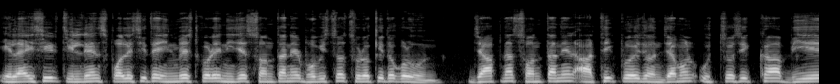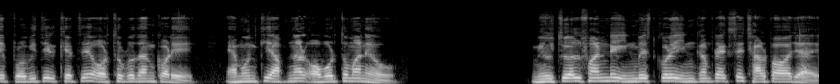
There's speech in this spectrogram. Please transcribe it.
এলআইসির চিলড্রেন্স পলিসিতে ইনভেস্ট করে নিজের সন্তানের ভবিষ্যৎ সুরক্ষিত করুন, যা আপনার সন্তানের আর্থিক প্রয়োজন, যেমন উচ্চশিক্ষা, বিয়ে প্রভৃতির ক্ষেত্রে অর্থ প্রদান করে, এমনকি আপনার অবর্তমানেও। মিউচুয়াল ফান্ডে ইনভেস্ট করে ইনকাম ট্যাক্সে ছাড় পাওয়া যায়।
